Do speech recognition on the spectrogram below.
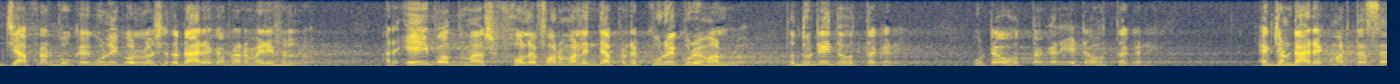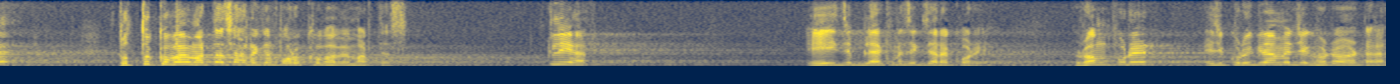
যে আপনার বুকে গুলি করল, সে তো ডাইরেক্ট আপনারা মেরে ফেলল। আর এই বদমাস ফলে ফরমালিন দিয়ে আপনারা কুড়ে কুড়ে মারলো। তো দুটাই তো হত্যাকারী। ওটাও হত্যাকারী, এটাও হত্যাকারী। একজন ডাইরেক্ট মারতেছে, প্রত্যক্ষভাবে মারতেছে আর একজন পরোক্ষভাবে মারতেছে। ক্লিয়ার এই যে ব্ল্যাক ম্যাজিক যারা করে, রংপুরের এই যে কুড়িগ্রামের যে ঘটনাটা,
